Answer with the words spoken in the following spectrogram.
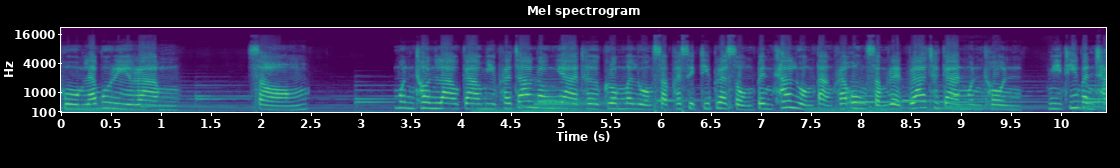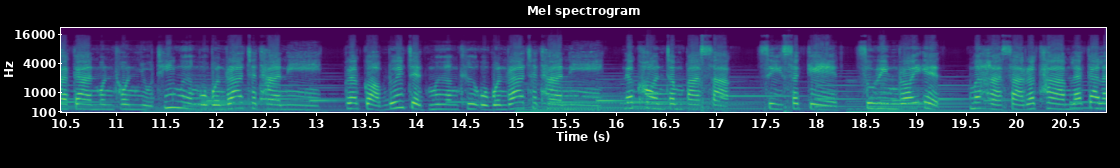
ภูมิและบุรีรัมย์ 2. มณฑลลาวกาวมีพระเจ้าน้องยาเธอกรมหลวงสรรพสิทธิประสงค์เป็นข้าหลวงต่างพระองค์สำเร็จราชการมณฑลมีที่บัญชาการมณฑลอยู่ที่เมืองอุบลราชธานี ประกอบด้วยเจ็ดเมืองคืออุบลราชธานี นครจำปาสักศรีสะเกดสุรินทร์ร้อยเอ็ด มหาสารคามและกาล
